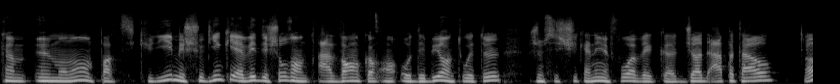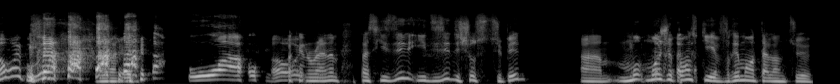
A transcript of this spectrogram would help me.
comme un moment en particulier, mais je me souviens qu'il y avait des choses en- avant, comme en- au début en Twitter. Je me suis chicané une fois avec euh, Judd Apatow. Ah ouais, pour vrai? Ouais, Wow! Ah ouais. fucking random. Parce qu'il disait, il disait des choses stupides. Euh, moi, moi, je pense qu'il est vraiment talentueux.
